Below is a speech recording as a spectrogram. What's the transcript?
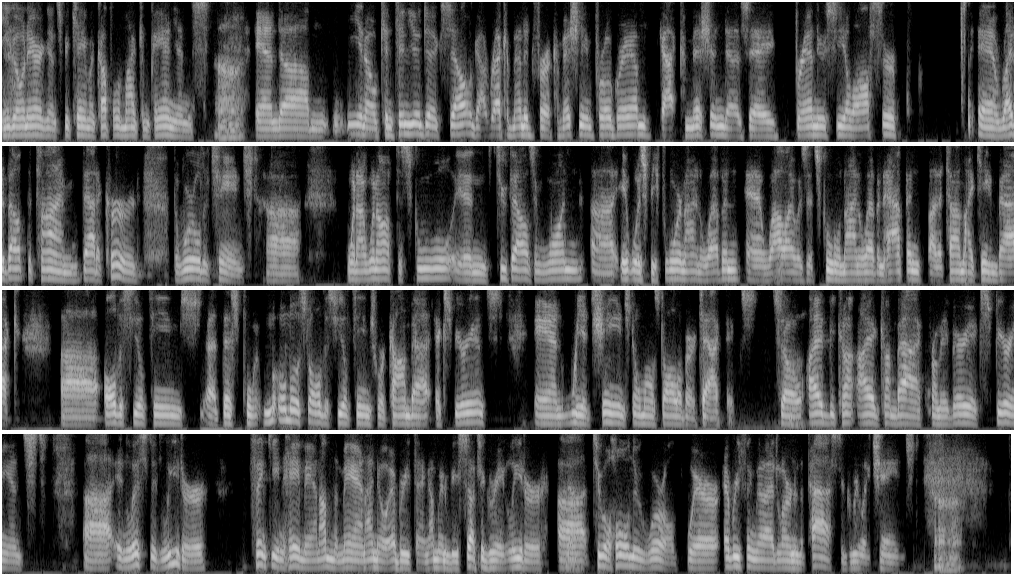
ego and arrogance became a couple of my companions, uh-huh. and um, you know continued to excel. Got recommended for a commissioning program. Got commissioned as a brand new SEAL officer. And right about the time that occurred, the world had changed. Uh, when I went off to school in 2001, uh, it was before 9 11. And while I was at school, 9 11 happened. By the time I came back, uh, all the SEAL teams at this point, almost all the SEAL teams were combat experienced, and we had changed almost all of our tactics. So I had become, I had come back from a very experienced uh, enlisted leader thinking, hey, man, I'm the man. I know everything. I'm going to be such a great leader uh, yeah. to a whole new world where everything that I'd learned in the past had really changed. Uh-huh.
